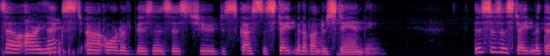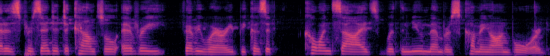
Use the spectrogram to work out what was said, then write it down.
So our next uh, order of business is to discuss the Statement of Understanding. This is a statement that is presented to council every February because it coincides with the new members coming on board.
